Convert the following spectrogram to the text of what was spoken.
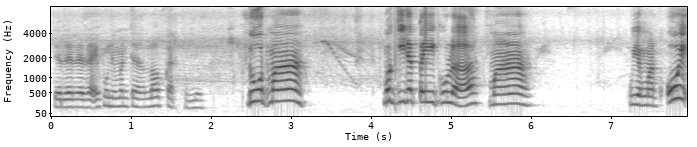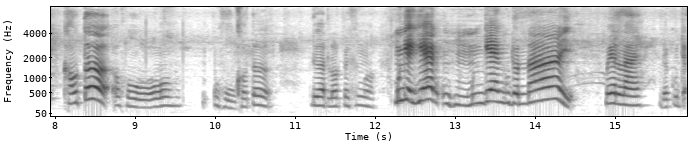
เดี๋ยวเดี๋ยวไอ้พวกนี้มันจะรอบกัดผมอยู่ ดูดมา เมื่อกี้จะตีกูเหรอ มาเวียงมันโอ้ยเคาน์เตอร์ โอ้โห โอ้โหเคาน์เตอร์ เลือดลดไปครึ่งหลอมึงอย่าแย่งมึงแย่งกูจนได้ ไม่เป็นไร เดี๋ยวกูจะ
